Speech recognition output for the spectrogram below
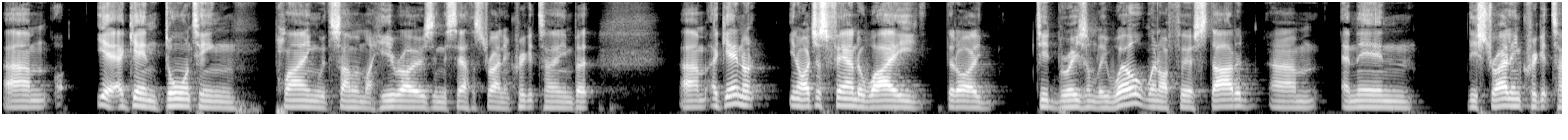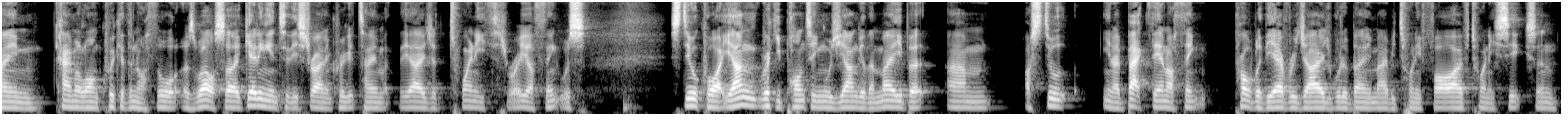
um, yeah, again, daunting playing with some of my heroes in the South Australian cricket team. But um, again, you know, I just found a way that I did reasonably well when I first started. Um, and then the Australian cricket team came along quicker than I thought as well. So getting into the Australian cricket team at the age of 23, I think was still quite young. Ricky Ponting was younger than me, but um, I still you know, back then I think probably the average age would have been maybe 25, 26. And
